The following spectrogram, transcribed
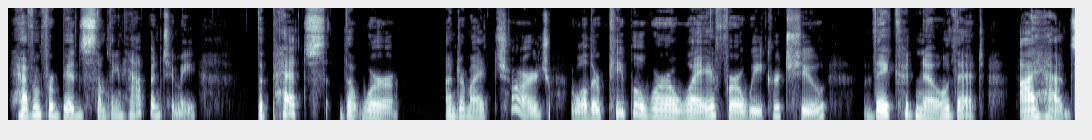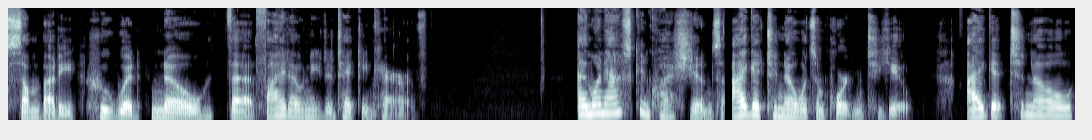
Heaven forbid something happened to me. The pets that were under my charge, while their people were away for a week or two, they could know that I had somebody who would know that Fido needed taking care of. And when asking questions, I get to know what's important to you. I get to know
